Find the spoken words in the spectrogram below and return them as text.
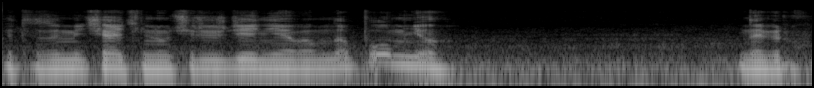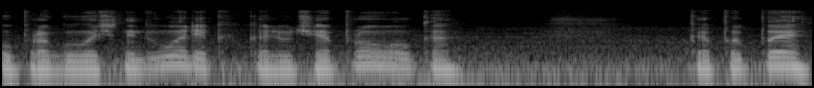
это замечательное учреждение, я вам напомню. Наверху прогулочный дворик, колючая проволока, КПП,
